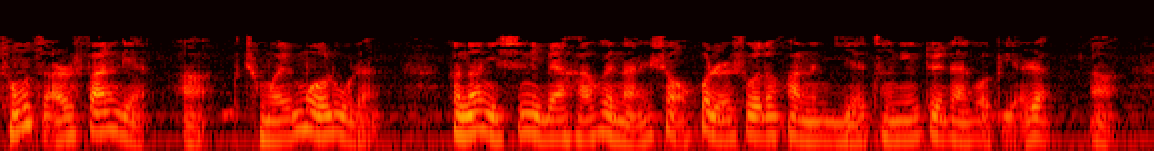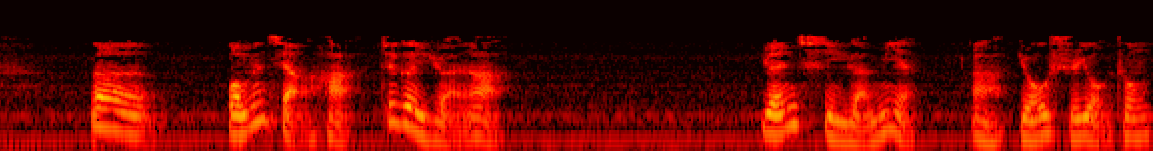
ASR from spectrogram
从此而翻脸啊，成为陌路人，可能你心里边还会难受，或者说的话呢，你也曾经对待过别人啊，那。我们讲哈，这个缘啊，缘起缘灭啊，有始有终。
